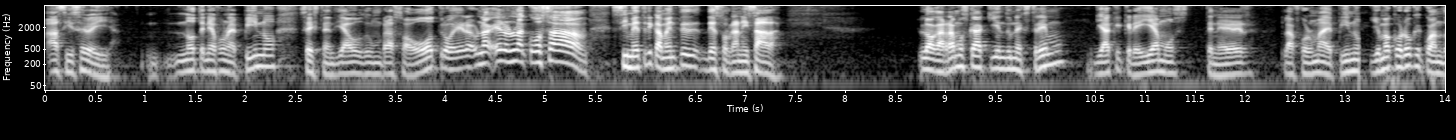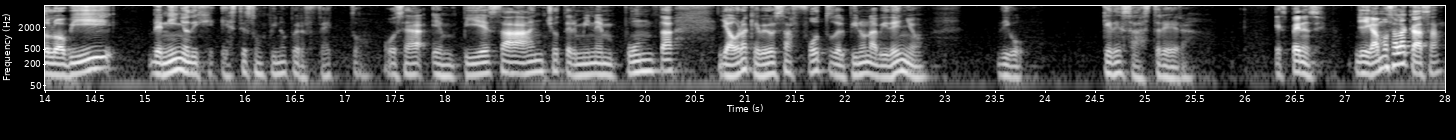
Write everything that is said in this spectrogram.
Así se veía no tenía forma de pino, se extendía de un brazo a otro, era una, era una cosa simétricamente desorganizada. Lo agarramos cada quien de un extremo, ya que creíamos tener la forma de pino. Yo me acuerdo que cuando lo vi de niño dije, este es un pino perfecto. O sea, empieza ancho, termina en punta. Y ahora que veo esa foto del pino navideño, digo, qué desastre era. Espérense, llegamos a la casa,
